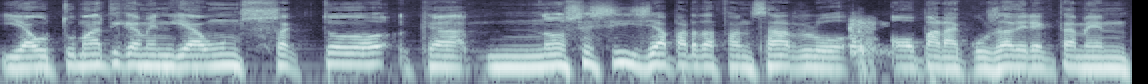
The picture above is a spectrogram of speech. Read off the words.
i automàticament hi ha un sector que no sé si ja per defensar-lo o per acusar directament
